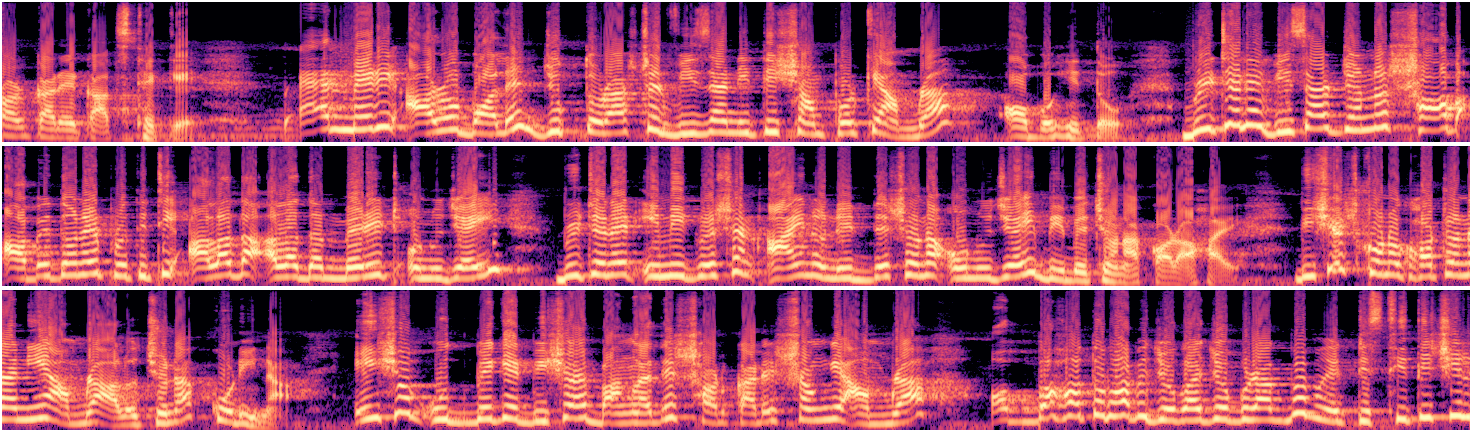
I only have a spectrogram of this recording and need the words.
সরকারের কাছ থেকে। অ্যান মেরি আরও বলেন, যুক্তরাষ্ট্রের ভিসা নীতি সম্পর্কে আমরা অবহিত। ব্রিটেনে ভিসার জন্য সব আবেদনের প্রতিটি আলাদা আলাদা মেরিট অনুযায়ী ব্রিটেনের ইমিগ্রেশন আইন ও নির্দেশনা অনুযায়ী বিবেচনা করা হয়। বিশেষ কোনো ঘটনা নিয়ে আমরা আলোচনা করি না। এইসব উদ্বেগের বিষয়ে বাংলাদেশ সরকারের সঙ্গে আমরা অব্যাহতভাবে যোগাযোগ রাখব এবং একটি স্থিতিশীল,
